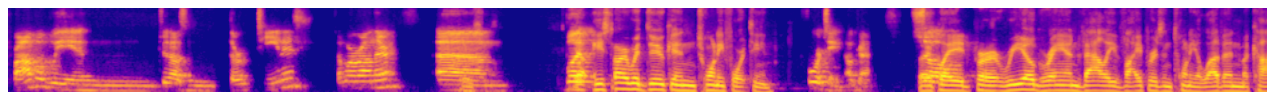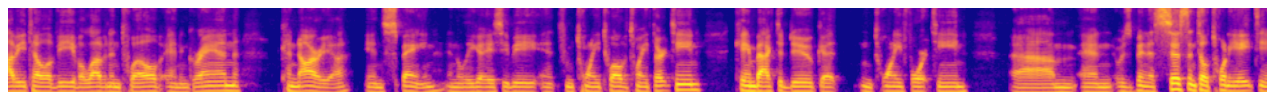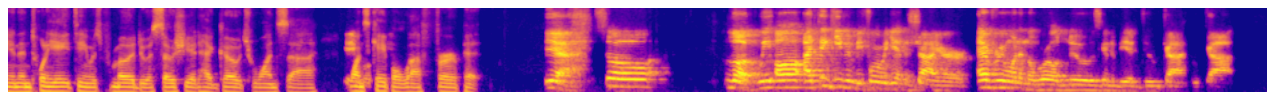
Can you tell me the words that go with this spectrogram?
probably in 2013 ish, somewhere around there. Um, but he started with Duke in 2014. 14, okay. So, so I played for Rio Grande Valley Vipers in 2011, Maccabi Tel Aviv 11 and 12, and Gran Canaria in Spain in the Liga ACB from 2012 to 2013. Came back to Duke at in 2014 um, and it was been assistant until 2018. And then 2018 was promoted to associate head coach once uh, once Capel left for Pitt. Yeah. So look, we all I think even before we get into Scheyer, everyone in the world knew it was going to be a Duke guy who got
